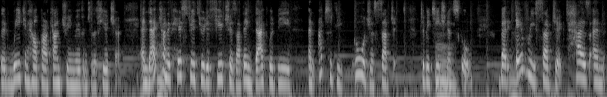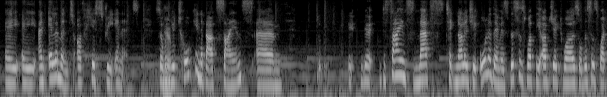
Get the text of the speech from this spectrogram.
that we can help our country move into the future? And that mm. kind of history through the futures, I think that would be an absolutely gorgeous subject to be teaching mm. at school. But mm. every subject has an a, a, an element of history in it. So when yep. you're talking about science, um, the science, maths, technology, all of them is this is what the object was, or this is what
